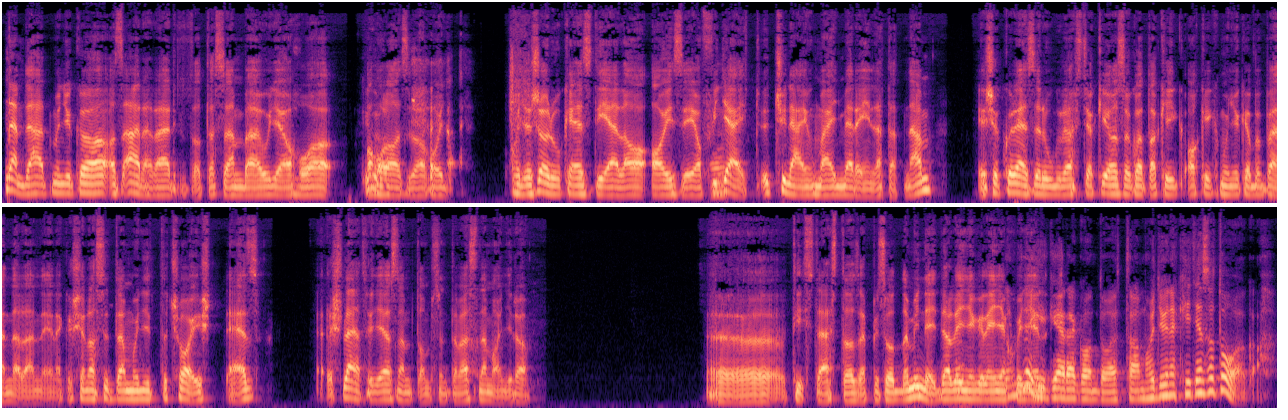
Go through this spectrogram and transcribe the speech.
Nem, de hát mondjuk az RRR jutott eszembe, ugye, ahol, ahol az van, hogy hogy a zsaru kezdi el a, a, izé, a figyelj, csináljunk már egy merényletet, nem? És akkor ezzel ugrasztja ki azokat, akik, akik mondjuk ebbe benne lennének. És én azt hittem, hogy itt a csaj is ez, és lehet, hogy ez nem tudom, szerintem ezt nem annyira ö, tisztázta az epizód, de mindegy, de a lényeg a lényeg, én hogy én... erre gondoltam, hogy őnek így ez a dolga.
